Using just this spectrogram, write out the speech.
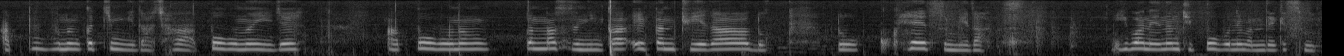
앞부분은 끝입니다. 자, 앞부분은 이제 앞부분은 끝났으니까 일단 뒤에다 놓, 놓겠습니다. 이번에는 뒷부분을 만들겠습니다.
